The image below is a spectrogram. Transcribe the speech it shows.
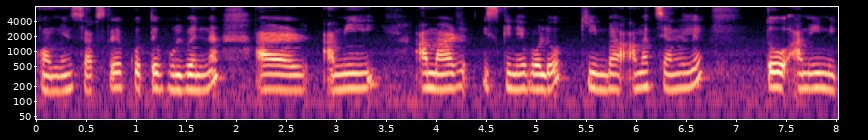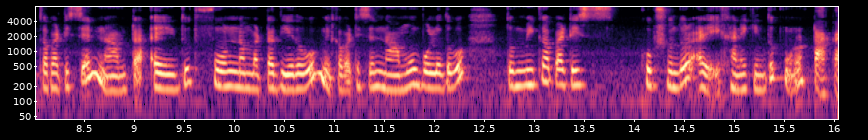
কমেন্ট সাবস্ক্রাইব করতে ভুলবেন না। আর আমি আমার স্ক্রিনে বলো কিংবা আমার চ্যানেলে, তো আমি মেকআপ আর্টিস্টের নামটা, এই দু ফোন নাম্বারটা দিয়ে দেবো মেকআপ আর্টিস্টের নামও বলে দেবো। তো মেকআপ আর্টিস্ট খুব সুন্দর, আর এখানে কিন্তু কোনো টাকা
